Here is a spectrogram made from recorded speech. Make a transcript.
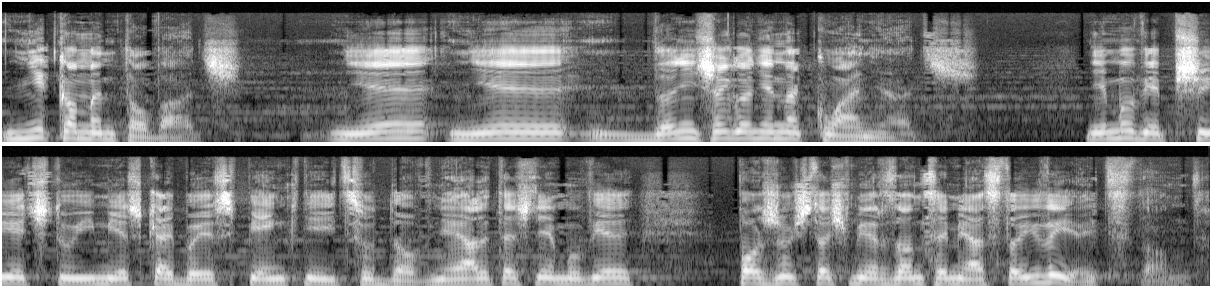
nie komentować, nie, nie, do niczego nie nakłaniać. Nie mówię przyjedź tu i mieszkaj, bo jest pięknie i cudownie, ale też nie mówię porzuć to śmierdzące miasto i wyjedź stąd.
